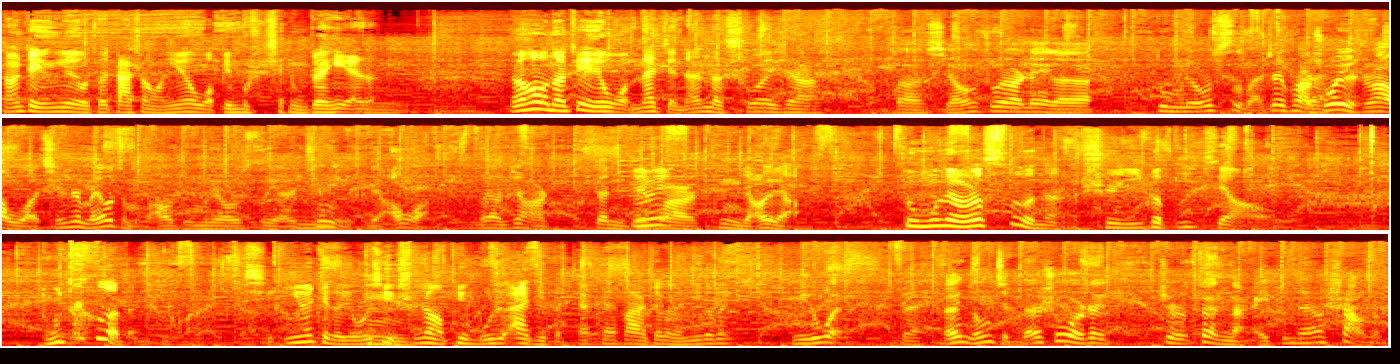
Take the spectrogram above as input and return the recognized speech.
当然这个音乐有特大胜了，因为我并不是这种专业的。嗯，然后呢，这里我们再简单的说一下，呃，行，说一下那个杜牧六十四吧。这块儿说句实话，我其实没有怎么聊杜牧六十四，也是听你聊过。我想正好跟你这块儿听你聊一聊。杜牧六十四呢是一个比较独特的一款游戏，因为这个游戏嗯实际上并不是 ID 本家开发的，这个 Midway，Midway，对，哎，能简单说说这就是在哪一平台上上的吗？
